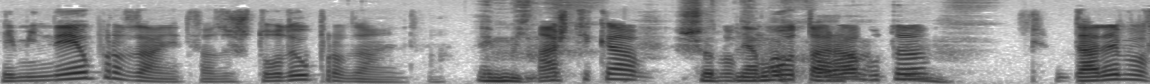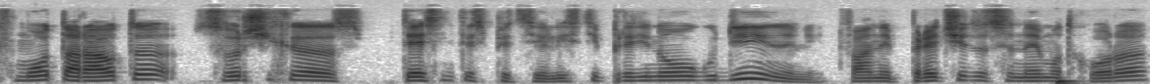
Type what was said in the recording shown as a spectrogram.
Еми не е оправдание това. Защо да е оправдание това? еми, Аз ще ти кажа, в моята хора. работа Даде в моята работа свършиха тесните специалисти преди много години. Нали? Това не пречи да се наемат хора,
